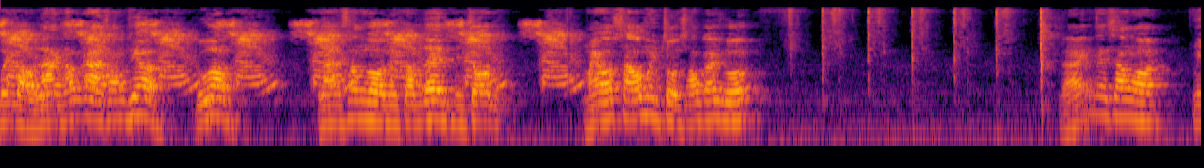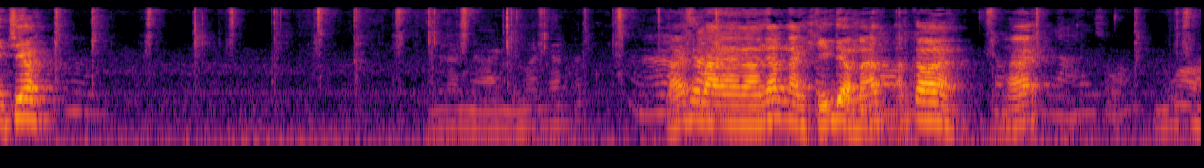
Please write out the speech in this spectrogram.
Mình bảo làng nó gà xong chưa? Đúng không? Làng xong rồi mình cầm lên, mình trộn. máy có 6 mình trộn 6 cái xuống. Đấy thế xong rồi. Mình chia đây là nhà anh đúng anh nhất đấy À, đấy thế bài này là nhất này 9 điểm đã ăn cơ này. Đấy. đúng rồi.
